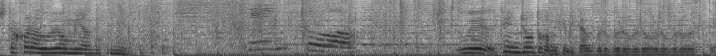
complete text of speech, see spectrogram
下から上を見上げてみると。ヒント。上天井とか見てみた？ぐるぐるぐるぐるぐるって。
